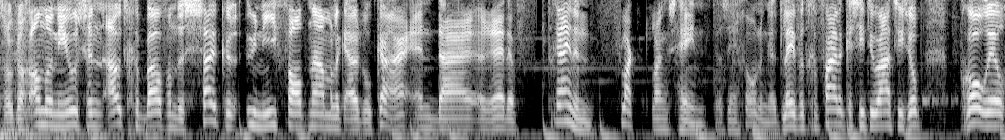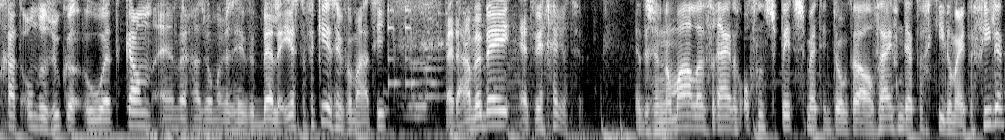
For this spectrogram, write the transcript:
Er is ook nog ander nieuws. Een oud gebouw van de Suikerunie valt namelijk uit elkaar... en daar rijden treinen vlak langs heen. Dat is in Groningen. Het levert gevaarlijke situaties op. ProRail gaat onderzoeken hoe het kan. En we gaan zomaar eens even bellen. Eerste verkeersinformatie bij de ANWB, Edwin Gerritsen. Het is een normale vrijdagochtendspits met in totaal 35 kilometer file.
